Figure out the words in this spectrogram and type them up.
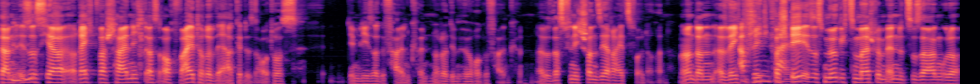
dann mhm. ist es ja recht wahrscheinlich, dass auch weitere Werke des Autors dem Leser gefallen könnten oder dem Hörer gefallen könnten. Also das finde ich schon sehr reizvoll daran. Ne? Dann, also wenn ich Auf das richtig Fall. verstehe, ist es möglich, zum Beispiel am Ende zu sagen oder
